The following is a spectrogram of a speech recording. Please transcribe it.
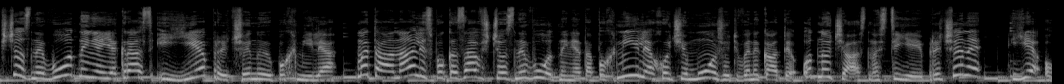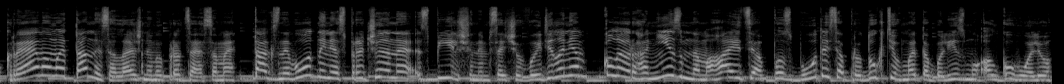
що зневоднення якраз і є причиною похмілля. Метааналіз показав, що зневоднення та похмілля, хоч і можуть виникати одночасно з тієї причини, є окремими та незалежними процесами. Так, зневоднення спричинене збільшеним сечовиділенням, коли організм намагається позбутися продуктів метаболізму алкоголю,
